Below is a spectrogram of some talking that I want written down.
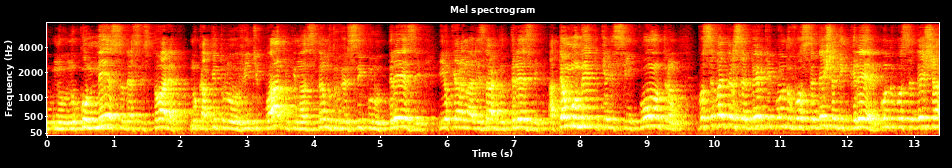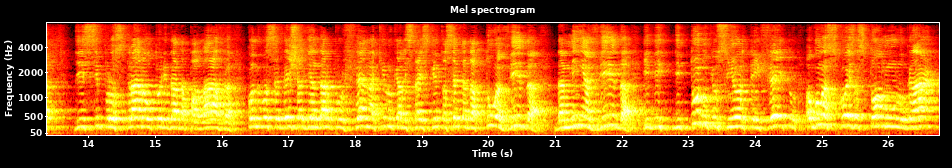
no, no, começo dessa história, no capítulo 24, que nós estamos do versículo 13, e eu quero analisar do 13 até o momento que eles se encontram, você vai perceber que quando você deixa de crer, quando você deixa de se prostrar à autoridade da palavra, quando você deixa de andar por fé naquilo que ela está escrito acerca da tua vida, da minha vida e de, de tudo que o Senhor tem feito, algumas coisas tomam um lugar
